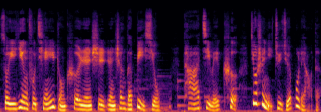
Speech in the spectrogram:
所以应付前一种客人是人生的必修。他既为客，就是你拒绝不了的。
